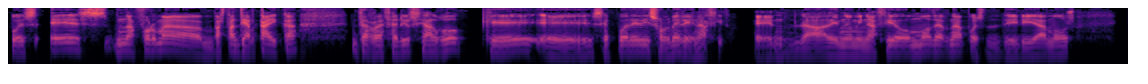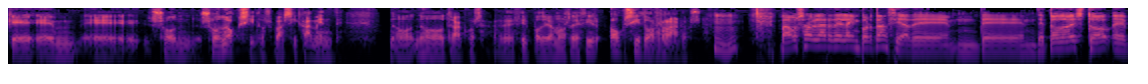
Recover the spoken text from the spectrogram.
pues es una forma bastante arcaica de referirse a algo que eh, se puede disolver en ácido. En la denominación moderna, pues diríamos que em, eh, son, son, óxidos, básicamente, no, no, otra cosa. Es decir, podríamos decir óxidos raros. Vamos a hablar de la importancia de, de, todo esto eh,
